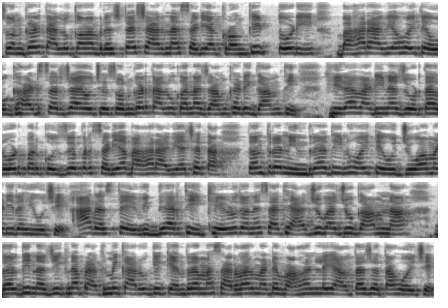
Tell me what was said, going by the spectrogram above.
સોનગઢ તાલુકામાં ભ્રષ્ટાચારના સળિયા કોન્ક્રીટ તોડી બહાર આવ્યા હોય તેવો ઘાટ સર્જાયો છે. સોનગઢ તાલુકાના જામખડી ગામથી હીરાવાડીને જોડતા રોડ પર કોઝવે પર સળિયા બહાર આવ્યા છતાં તંત્ર નિંદ્રાધીન હોય તેવું જોવા મળી રહ્યું છે. આ રસ્તે વિદ્યાર્થી, ખેડૂત અને સાથે આજુબાજુ ગામના દર્દી નજીકના પ્રાથમિક આરોગ્ય કેન્દ્રમાં સારવાર માટે વાહન લઈ આવતા જતા હોય છે.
